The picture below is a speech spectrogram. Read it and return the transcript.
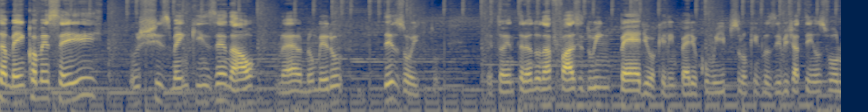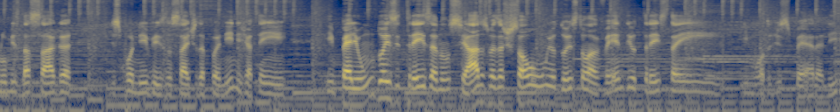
também comecei o X-Men quinzenal, né, número 18. Estou entrando na fase do Império, aquele Império com Y, que inclusive já tem os volumes da saga disponíveis no site da Panini, já tem Império 1, 2 e 3 anunciados, mas acho que só o 1 e o 2 estão à venda e o 3 está em, em modo de espera ali.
